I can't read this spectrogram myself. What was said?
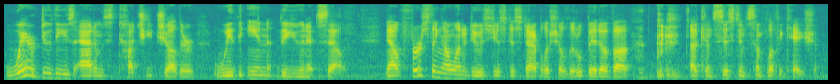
where do these atoms touch each other within the unit cell? Now, first thing I want to do is just establish a little bit of a, a consistent simplification.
